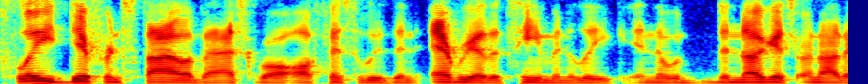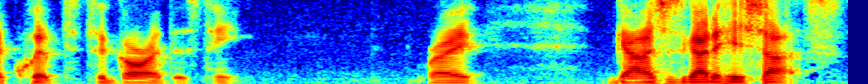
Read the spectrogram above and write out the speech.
play different style of basketball offensively than every other team in the league, and the, the Nuggets are not equipped to guard this team. Right, guys just got to hit shots.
